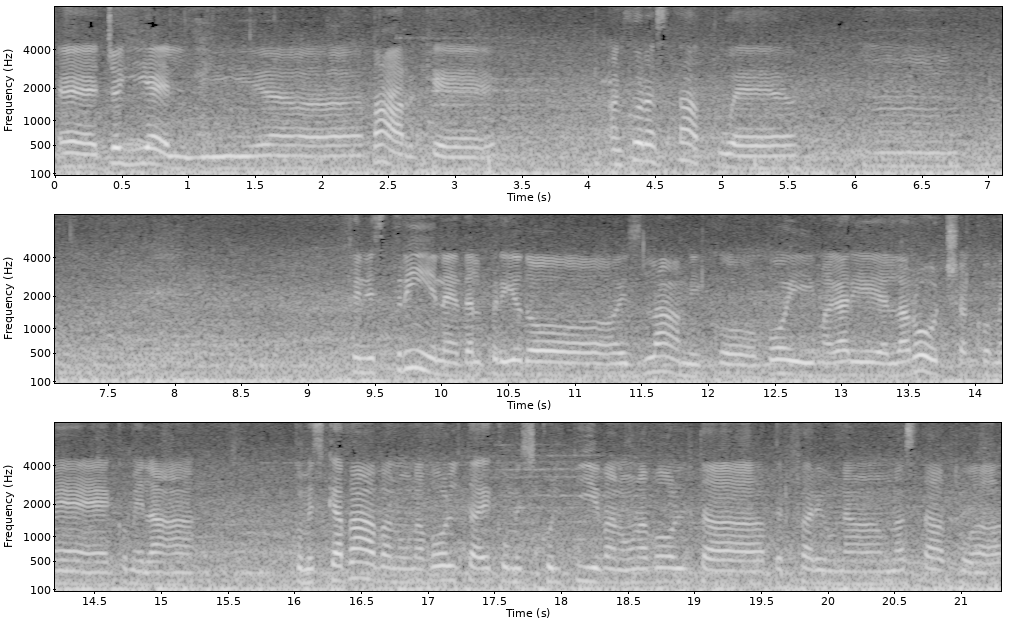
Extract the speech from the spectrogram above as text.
eh, gioielli, eh, barche, ancora statue, finestrine dal periodo islamico, poi magari la roccia come, come, la, come scavavano una volta e come scolpivano una volta per fare una, una statua,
